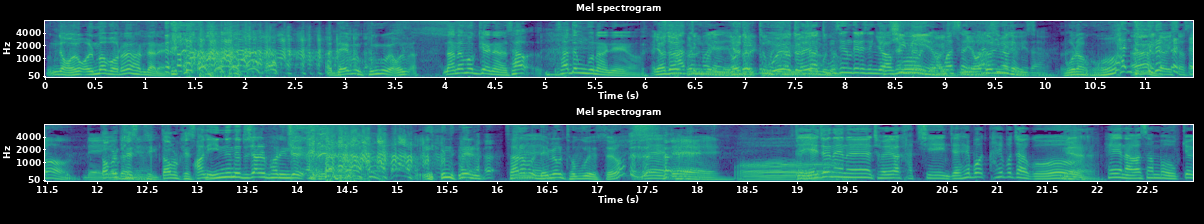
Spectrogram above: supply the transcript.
근데 얼, 얼마 벌어요, 한 달에? 아, 내면 궁금해. 얼마, 나눠 먹기 아니라 사, 4등분 아니에요. 여덟 등분이에요. 여덟 등분. 왜 여덟 저희가 등분이요? 동생들이 생겨가지고 팀이 영마사 있습니다. 여덟 팀이 더 명입니다. 있어요. 뭐라고? 한 등이 더 있어서 네, 더블 여덟 캐스팅, 더블 캐스팅. 아니, 있는 애도 짤 판인데. 있는 애, 사람을 네. 4명 더 구했어요? 네. 명. 네. 이제 예전에는 저희가 같이 이제 해보, 해보자고 예. 해외 나가서 한번 웃겨,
